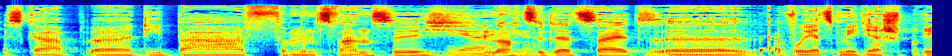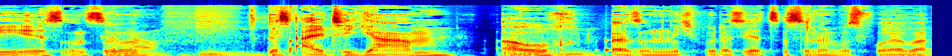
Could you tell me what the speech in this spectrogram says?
Es gab äh, die Bar 25 Ja, noch hier. zu der Zeit, äh, wo jetzt Media Spree ist und so. Genau. Das alte Jam auch, Mhm. also nicht wo das jetzt ist, sondern wo es vorher war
